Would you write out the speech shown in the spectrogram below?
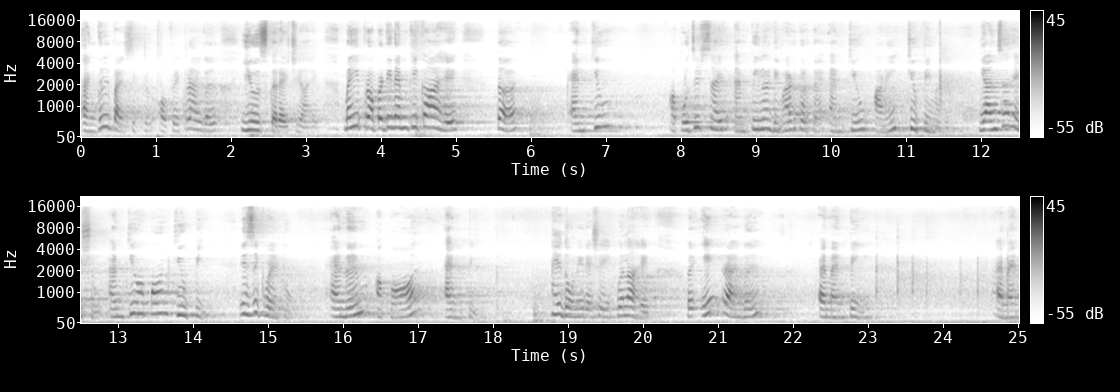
angle bisector of a triangle use करायची आहे. मग ही प्रॉपर्टी नेमकी का आहे? तर N Q opposite side M पीला डिवाइड आहे एम क्यू आणि क्यू पीमध्ये यांचा ratio M Q upon Q P is equal to N M upon M P हे दोन्ही रेशो इक्वल आहेत. तर in triangle M N P M N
